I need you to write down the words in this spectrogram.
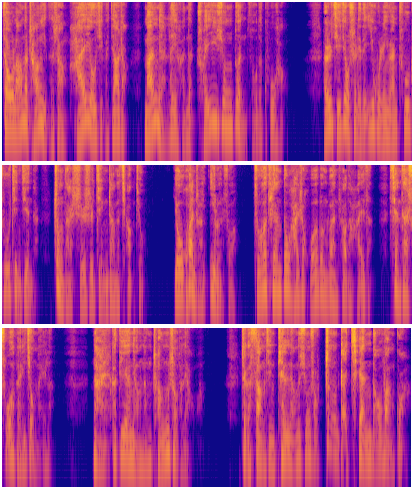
走廊的长椅子上还有几位家长，满脸泪痕的捶胸顿足的哭嚎，而急救室里的医护人员出出进进的，正在实施紧张的抢救。有患者议论说：“昨天都还是活蹦乱跳的孩子，现在说没就没了，哪个爹娘能承受得了啊？这个丧尽天良的凶手，真该千刀万剐！”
